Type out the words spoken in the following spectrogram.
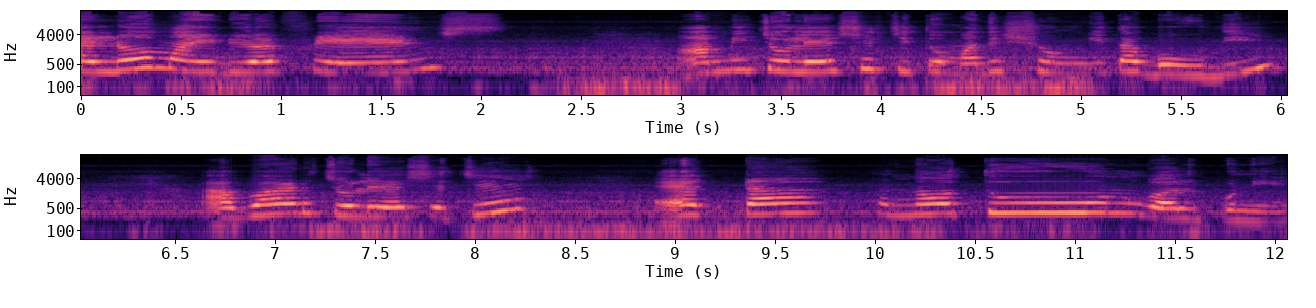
হ্যালো মাই ডিয়ার ফ্রেন্ডস আমি চলে এসেছি তোমাদের সঙ্গীতা বৌদি। আবার চলে এসেছে একটা নতুন গল্প নিয়ে।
